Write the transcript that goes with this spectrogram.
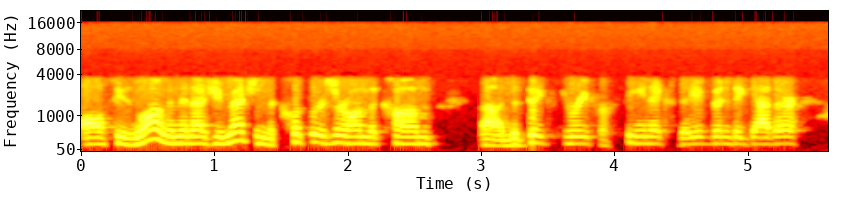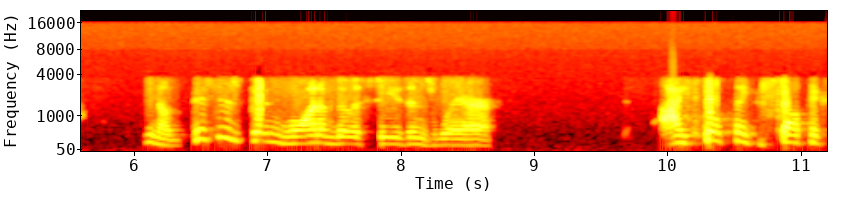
all season long. And then, as you mentioned, the Clippers are on the come. Uh, the big three for Phoenix, they've been together you know, this has been one of those seasons where I still think the Celtics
